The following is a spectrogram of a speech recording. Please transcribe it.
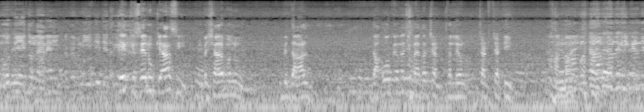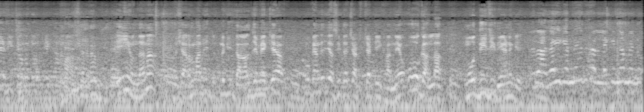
ਮੋਦੀ ਜੀ ਤੋਂ ਲੈਣੇ ਰਵਨੀਤ ਜੀ ਜਿੱਤ ਇਹ ਕਿਸੇ ਨੂੰ ਕਿਹਾ ਸੀ ਬਸ਼ਰਮ ਨੂੰ ਵੀ ਦਾਲ ਦਾ ਉਹ ਕਹਿੰਦਾ ਜੀ ਮੈਂ ਤਾਂ ਝੱਟ ਥੱਲੇ ਚੱਟ ਚੱਟੀ ਖਾਣਾ ਹੈ। ਦਾਲ ਗੱਲ ਕੀ ਕਹਿੰਦੇ ਸੀ ਚੁੱਕ ਚੁੱਕ ਕੇ ਹਾਂ ਇਹੀ ਹੁੰਦਾ ਨਾ ਬਸ਼ਰਮਾ ਦੀ ਲੱਗੀ ਦਾਲ ਜਿਵੇਂ ਕਿਹਾ ਉਹ ਕਹਿੰਦੇ ਜੀ ਅਸੀਂ ਤਾਂ ਚੱਟ ਚੱਟੀ ਖਾਂਦੇ ਆ ਉਹ ਗੱਲ ਆ ਮੋਦੀ ਜੀ ਦੇਣਗੇ। ਰਾਜਾ ਕੀ ਕਹਿੰਦੇ ਲੇਕਿਨ ਨਾ ਮੈਨੂੰ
